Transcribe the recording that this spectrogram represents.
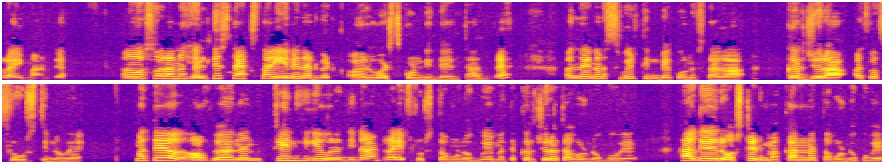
ಟ್ರೈ ಮಾಡಿದೆ. ಸೊ ನಾನು ಹೆಲ್ತಿ ಸ್ನ್ಯಾಕ್ಸ್ನ ಏನೇನು ಅಡ್ವರ್ಟ್ ಅಳವಡಿಸ್ಕೊಂಡಿದ್ದೆ ಅಂತ ಅಂದರೆ ಅಂದರೆ ಏನಾದ್ರು ಸ್ವೀಟ್ ತಿನ್ನಬೇಕು ಅನ್ನಿಸ್ದಾಗ ಖರ್ಜೂರ ಅಥವಾ ಫ್ರೂಟ್ಸ್ ತಿನ್ನುವೆ. ಮತ್ತು ನಾನು ಕ್ಲಿನಿಕ್ಗೆ ಒಂದೊಂದು ದಿನ ಡ್ರೈ ಫ್ರೂಟ್ಸ್ ತೊಗೊಂಡೋಗುವೆ, ಮತ್ತು ಖರ್ಜೂರ ತೊಗೊಂಡೋಗುವೆ, ಹಾಗೆ ರೋಸ್ಟೆಡ್ ಮಕಾನ್ನ ತೊಗೊಂಡೋಗುವೆ,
